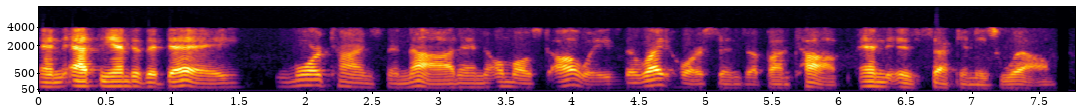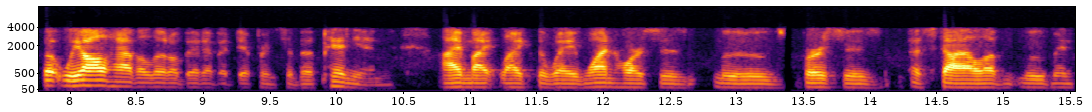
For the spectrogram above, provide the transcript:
And at the end of the day, more times than not, and almost always, the right horse ends up on top and is second as well. But we all have a little bit of a difference of opinion. I might like the way one horse's moves versus a style of movement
